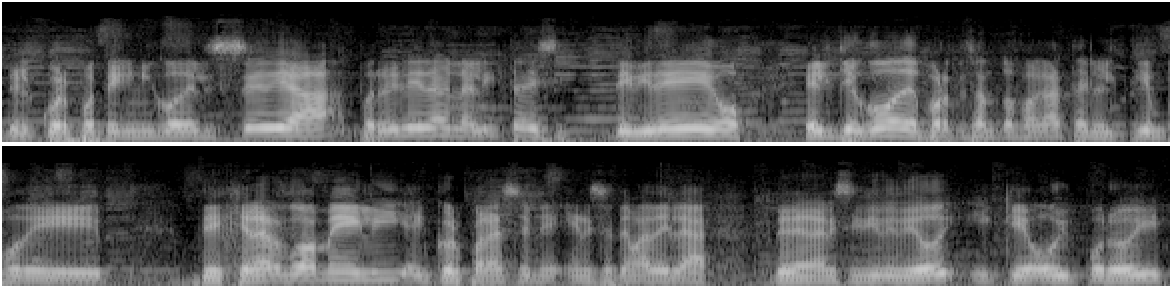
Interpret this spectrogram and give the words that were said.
del cuerpo técnico del CDA, pero él era en la lista de, de video. Él llegó a Deportes Antofagasta en el tiempo de, Gerardo Ameli a incorporarse en, ese tema de la, del análisis de hoy y que hoy por hoy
